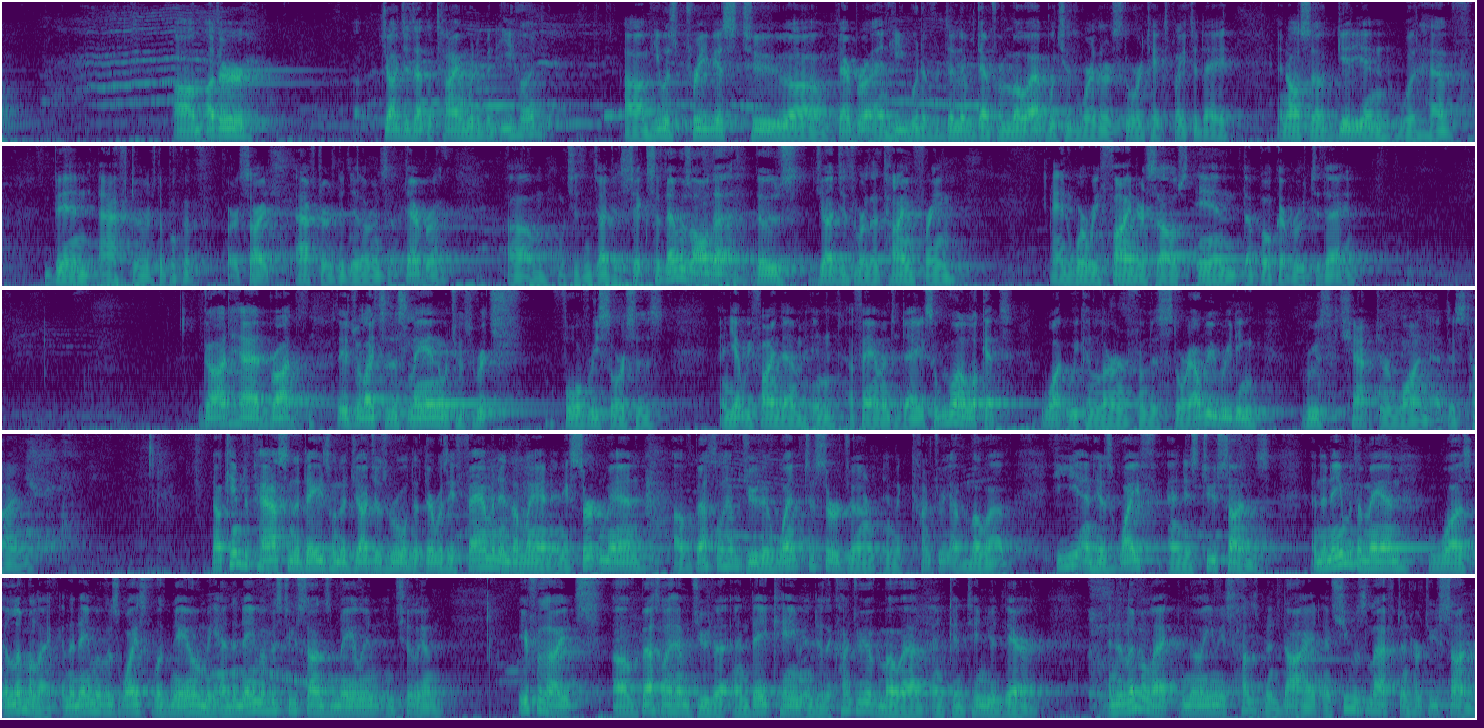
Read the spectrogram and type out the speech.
Um, other judges at the time would have been Ehud. Um, he was previous to uh, Deborah, and he would have delivered them from Moab, which is where their story takes place today. And also Gideon would have been after the book of, or sorry, after the deliverance of Deborah um, which is in Judges 6. So that was all that those judges were the time frame and where we find ourselves in the book of Ruth today. God had brought the Israelites to this land, which was rich and full of resources, and yet we find them in a famine today. So we want to look at what we can learn from this story. I'll be reading Ruth chapter 1 at this time. Now it came to pass in the days when the judges ruled that there was a famine in the land, and a certain man of Bethlehem, Judah, went to sojourn in the country of Moab, he and his wife and his two sons. And the name of the man was Elimelech, and the name of his wife was Naomi, and the name of his two sons Mahlon and Chilion, Ephrathites of Bethlehem, Judah, and they came into the country of Moab and continued there. And Elimelech, Naomi's husband, died, and she was left and her two sons.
